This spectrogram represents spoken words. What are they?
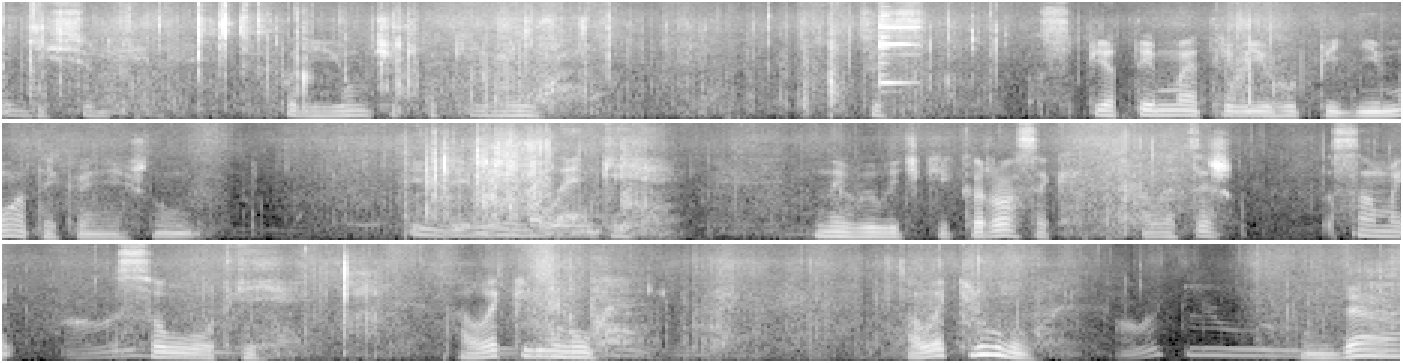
Іди сюди. Подйомчик такий був. Це з, з 5 метрів його піднімати, звісно. Іди мій маленький. Невеличкий карасик, але це ж самий солодкий. Але клюнув. Але клюнув. Але клюв. Да.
